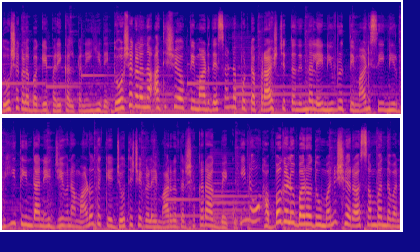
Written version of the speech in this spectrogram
ದೋಷಗಳ ಬಗ್ಗೆ ಪರಿಕಲ್ಪನೆ ಇದೆ. ದೋಷಗಳನ್ನ ಅತಿಶಯೋಕ್ತಿ ಮಾಡದೆ ಸಣ್ಣ ಪುಟ್ಟ ಪ್ರಾಯಶ್ಚಿತ್ತದಿಂದಲೇ ನಿವೃತ್ತಿ ಮಾಡಿಸಿ ನಿರ್ಭೀತಿಯಿಂದಾನೇ ಜೀವನ ಮಾಡೋದಕ್ಕೆ ಜ್ಯೋತಿಷಿಗಳೇ ಮಾರ್ಗದರ್ಶಕರಾಗಬೇಕು. ಇನ್ನು ಹಬ್ಬಗಳು ಬರೋದು ಮನುಷ್ಯರ ಸಂಬಂಧವನ್ನ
